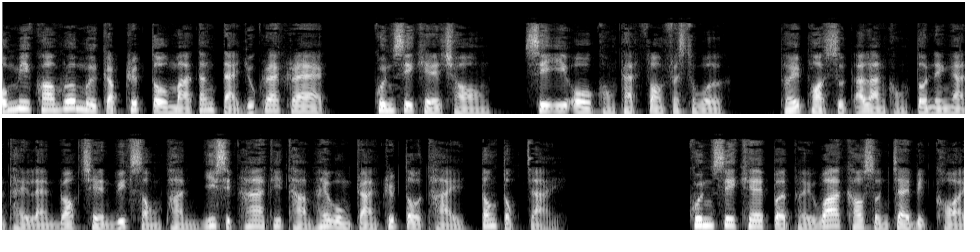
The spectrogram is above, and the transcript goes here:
ผมมีความร่วมมือกับคริปโตมาตั้งแต่ยุคแรก ๆ คุณซีเคชอง CEO ของแพลตฟอร์ม f e s t w o r k เผยพอร์ตสุดอลังของตนในงาน Thailand Blockchain Week 2025 ที่ทำให้วงการคริปโตไทยต้องตกใจ คุณซีเคเปิดเผยว่าเขาสนใจบิตคอย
